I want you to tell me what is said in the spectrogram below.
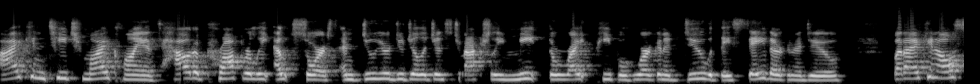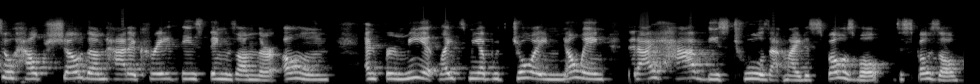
I can teach my clients how to properly outsource and do your due diligence to actually meet the right people who are going to do what they say they're going to do. But I can also help show them how to create these things on their own. And for me, it lights me up with joy knowing that I have these tools at my disposal disposal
